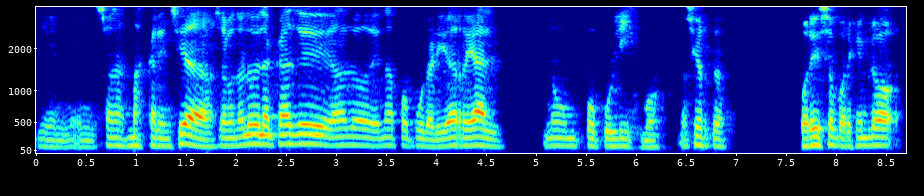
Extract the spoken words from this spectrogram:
y en, zonas más carenciadas. O sea, cuando hablo de la calle, hablo de una popularidad real, no un populismo, ¿no es cierto? Por eso, por ejemplo,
